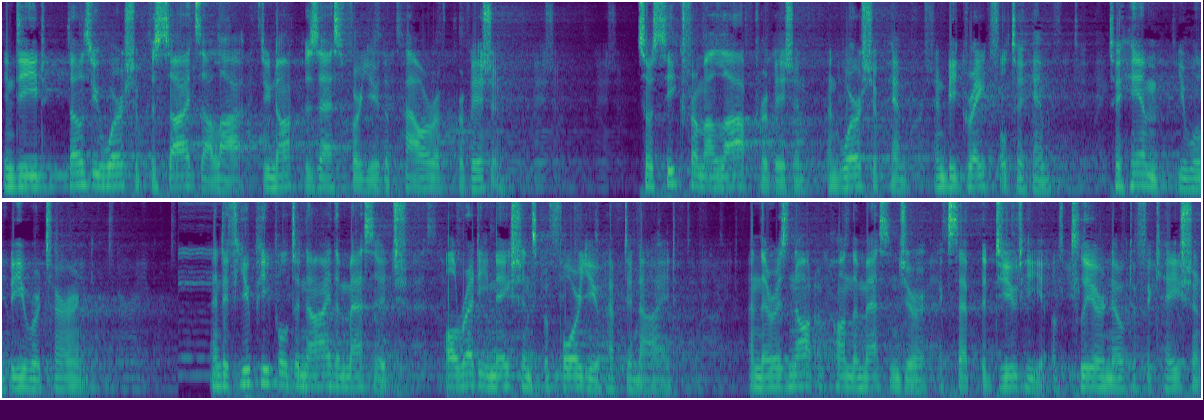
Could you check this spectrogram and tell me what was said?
Indeed, those you worship besides Allah do not possess for you the power of provision. So seek from Allah provision and worship Him and be grateful to Him. To Him you will be returned. And if you people deny the message, already nations before you have denied. And there is not upon the messenger except the duty of clear notification.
